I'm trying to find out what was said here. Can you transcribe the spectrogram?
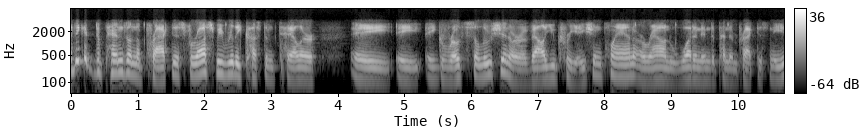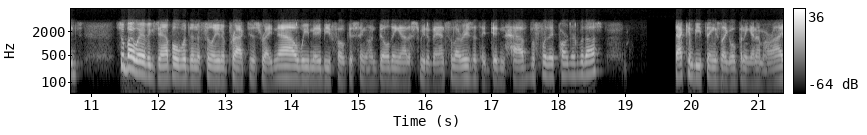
I think it depends on the practice. For us, we really custom tailor a, a, a growth solution or a value creation plan around what an independent practice needs. So, by way of example, with an affiliated practice right now, we may be focusing on building out a suite of ancillaries that they didn't have before they partnered with us. That can be things like opening an MRI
